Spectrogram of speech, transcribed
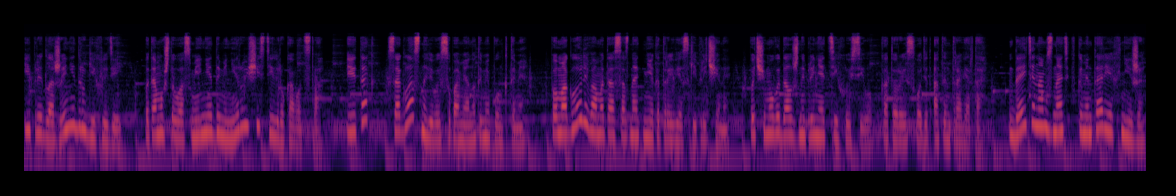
и предложений других людей, потому что у вас менее доминирующий стиль руководства. Итак, согласны ли вы с упомянутыми пунктами? Помогло ли вам это осознать некоторые веские причины, почему вы должны принять тихую силу, которая исходит от интроверта? Дайте нам знать в комментариях ниже.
